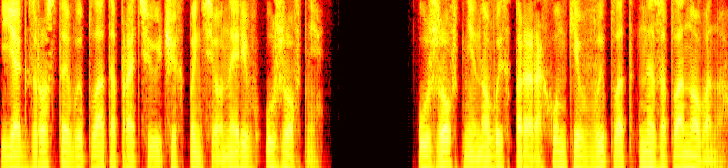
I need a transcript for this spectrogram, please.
Як зросте виплата працюючих пенсіонерів у жовтні? У жовтні нових перерахунків виплат не заплановано.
